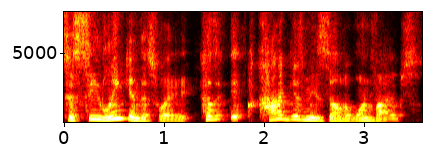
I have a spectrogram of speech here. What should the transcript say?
to see link in this way because it, it kind of gives me zelda 1 vibes.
